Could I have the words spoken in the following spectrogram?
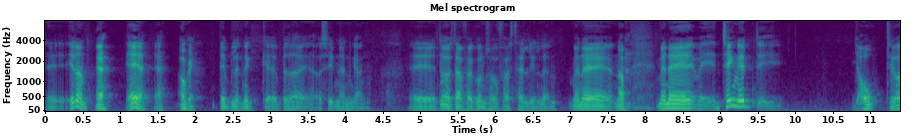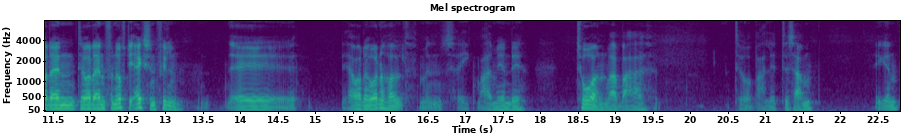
Øh, etteren? Ja. Ja, ja, ja. Okay. Det blev den ikke øh, bedre af at se den anden gang. Øh, det var også derfor, jeg kun så første halvdel af den. Men, øh, nå. Men øh, tænk lidt... Øh, jo, det var, da en, det var da en fornuftig actionfilm. Øh, jeg var da underholdt, men så ikke meget mere end det. Toren var bare... Det var bare lidt det samme. Igen.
